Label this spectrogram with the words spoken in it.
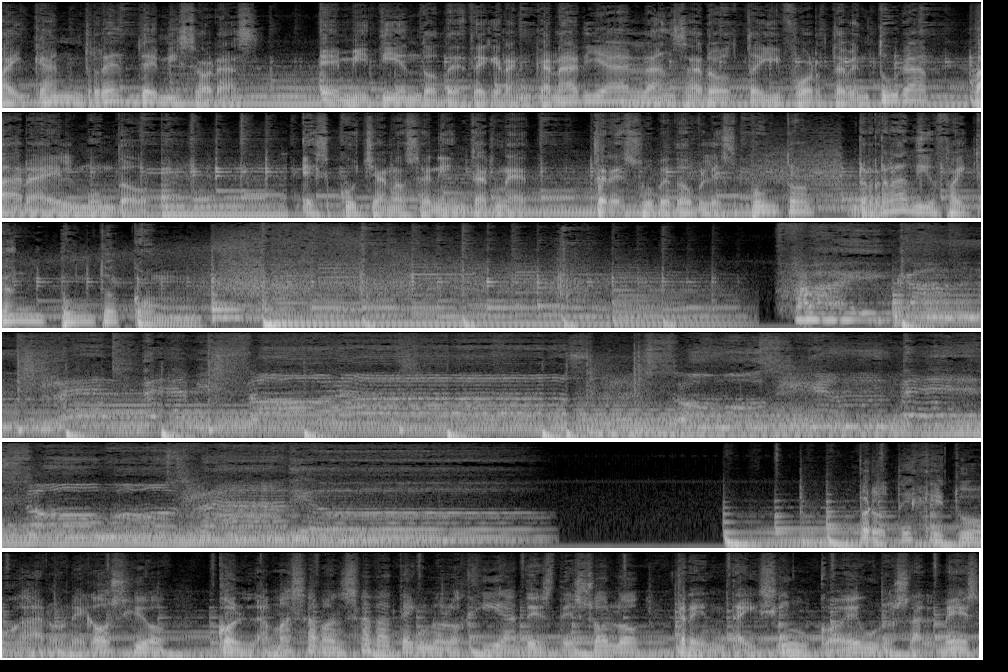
Faikan Red de emisoras, emitiendo desde Gran Canaria, Lanzarote y Fuerteventura para el mundo. Escúchanos en internet www.radiofaikan.com. Faikan, red de emisoras. Somos gente, somos radio. Protege tu hogar o negocio con la más avanzada tecnología desde solo 35 euros al mes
